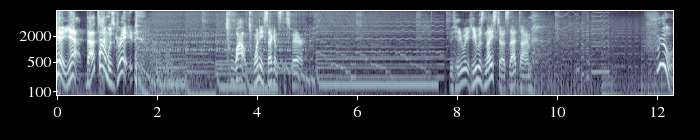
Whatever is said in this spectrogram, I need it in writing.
Okay, yeah, that time was great. wow, 20 seconds to spare. He, he was nice to us that time. Whew!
